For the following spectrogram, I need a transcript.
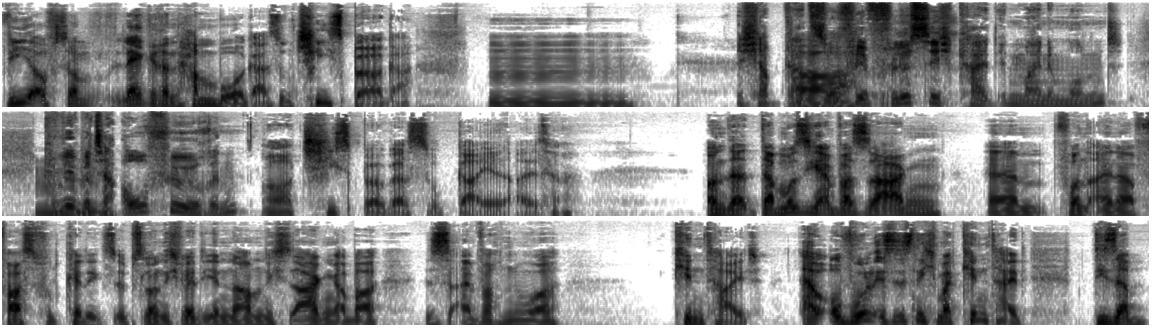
Wie auf so einem leckeren Hamburger, so ein Cheeseburger. Mm. Ich habe gerade Ah. so viel Flüssigkeit in meinem Mund. Können Mm. wir bitte aufhören? Oh, Cheeseburger ist so geil, Alter. Und da, da muss ich einfach sagen, ähm, von einer Fastfood-Kette XY, ich werde ihren Namen nicht sagen, aber es ist einfach nur Kindheit. Äh, obwohl, es ist nicht mal Kindheit. Dieser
